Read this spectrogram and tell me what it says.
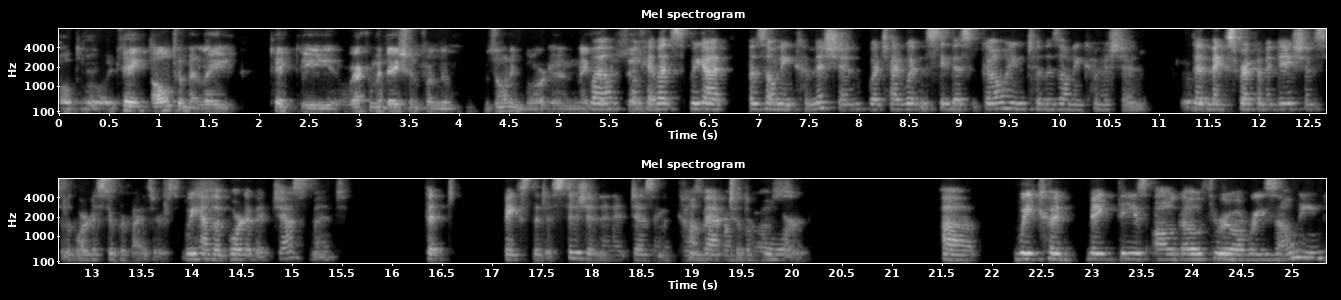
Ultimately, take, ultimately, take the recommendation from the zoning board and make. a well, decision. okay, let's, we got a zoning commission, which I wouldn't see this going to the zoning commission. that makes recommendations to the Board of Supervisors. We have a Board of Adjustment that makes the decision and it doesn't It come doesn't back come to the to board. Uh, we could make these all go through a rezoning.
